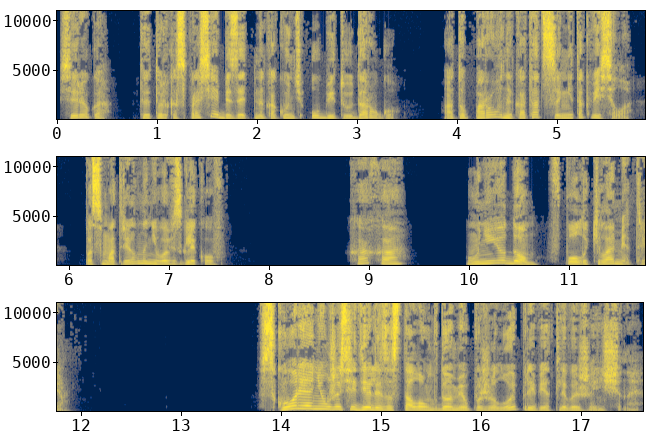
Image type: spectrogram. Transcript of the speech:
Серега, ты только спроси обязательно какую-нибудь убитую дорогу, а то по ровной кататься не так весело. Посмотрел на него Визгляков. Ха-ха. У нее дом в полукилометре. Вскоре они уже сидели за столом в доме у пожилой приветливой женщины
